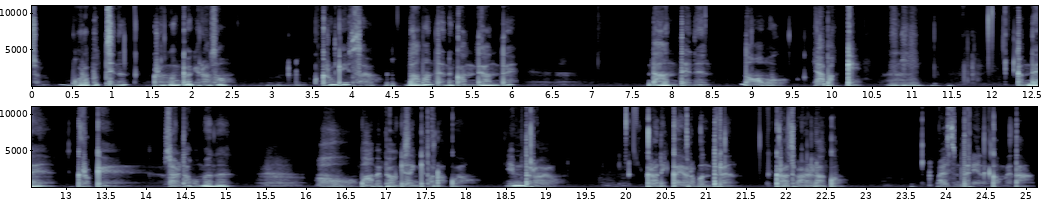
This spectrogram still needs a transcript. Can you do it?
좀 몰아붙이는 그런 성격이라서 그런 게 있어요. 남한테는 관대한데 나한테는 너무 야박해. 근데 그렇게 살다 보면은 어, 마음에 병이 생기더라고요. 힘들어요. 그러니까 여러분들은 그러지 말라고 말씀드리는 겁니다.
